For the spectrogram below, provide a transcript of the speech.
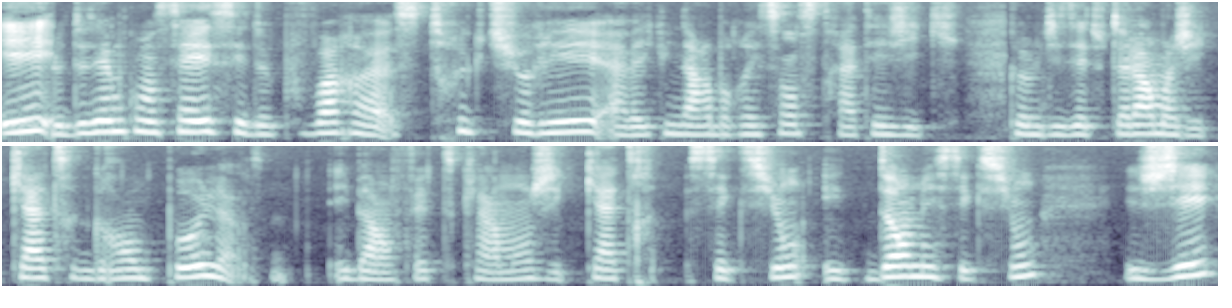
Et le deuxième conseil, c'est de pouvoir structurer avec une arborescence stratégique. Comme je disais tout à l'heure, moi j'ai quatre grands pôles. Et bien en fait, clairement, j'ai quatre sections. Et dans mes sections, j'ai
